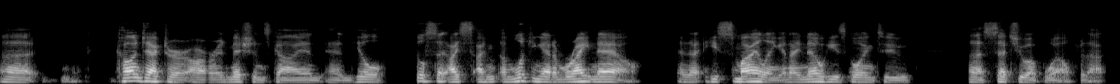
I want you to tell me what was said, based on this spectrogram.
uh, contact our, our admissions guy and and he'll he'll say I, I'm, I'm looking at him right now and he's smiling and I know he's going to uh, set you up well for that.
